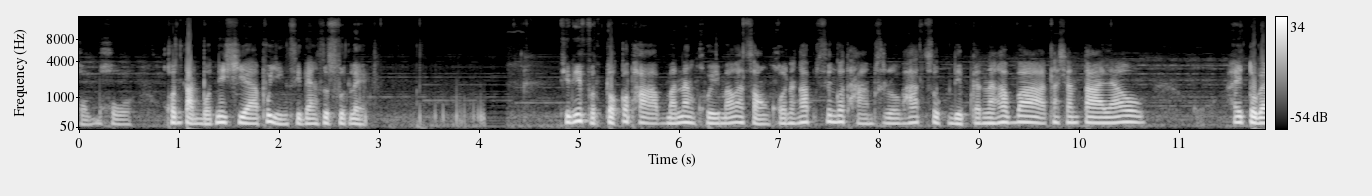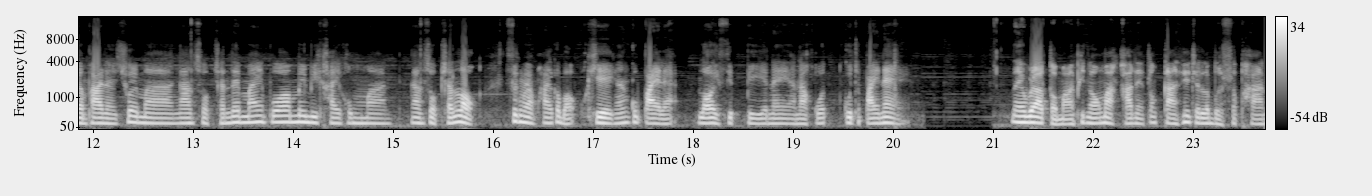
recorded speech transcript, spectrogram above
ผมโอ้โหคนตัดบทนี่เชียร์ผู้หญิงสีแดงสุดๆเลย ทีนี้ฝนตกก็พามานั่งคุยมากันสองคนนะครับ ซึ่งก็ถามสารพัดสุขดิบกันนะครับ ว่าถ้าฉันตายแล้วไอ้ตัวแวมพร์เนี่ยช่วยมางานศพฉันได้ไหมเพราะว่าไม่มีใครคงมางานศพฉันหรอก ซึ่งแวมไพร์ก็บอกโอเคงั้นกูไปแหละรออีกสิบปีในอนาคตกูจะไปแน่ ในเวลาต่อมาพี่น้องมาคัสเนี่ยต้องการที่จะระเบิดสะพาน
